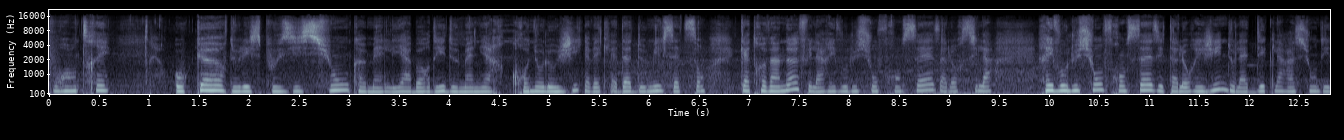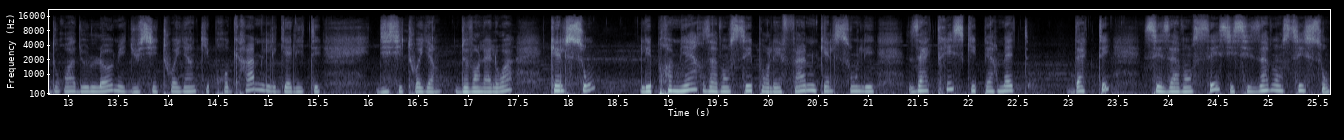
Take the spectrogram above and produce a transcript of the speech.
Pour entrer au cœur de l'exposition, comme elle est abordée de manière chronologique avec la date de 1789 et la Révolution française. Alors si la Révolution française est à l'origine de la Déclaration des droits de l'homme et du citoyen qui programme l'égalité des citoyens devant la loi, quelles sont les premières avancées pour les femmes? Quelles sont les actrices qui permettent d'acter ces avancées, si ces avancées sont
